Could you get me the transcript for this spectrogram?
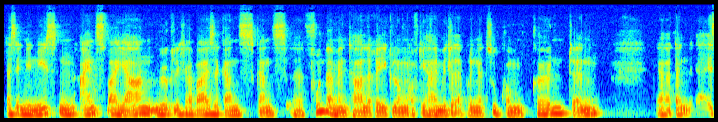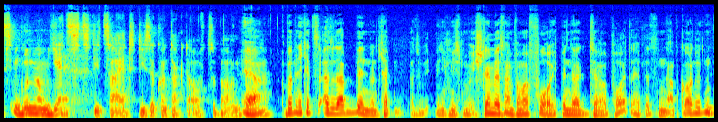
dass in den nächsten ein, zwei Jahren möglicherweise ganz, ganz äh, fundamentale Regelungen auf die Heilmittelerbringer zukommen könnten, ja, dann ist im Grunde genommen jetzt die Zeit, diese Kontakte aufzubauen. Ja, ja. aber wenn ich jetzt also da bin und ich habe, also wenn ich mich, ich stelle mir das einfach mal vor, ich bin der Therapeut, ich habe jetzt einen Abgeordneten,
